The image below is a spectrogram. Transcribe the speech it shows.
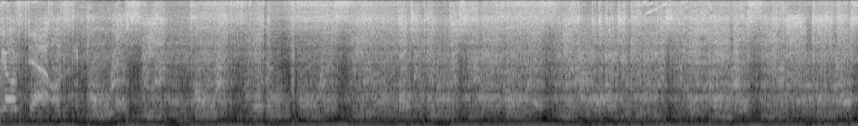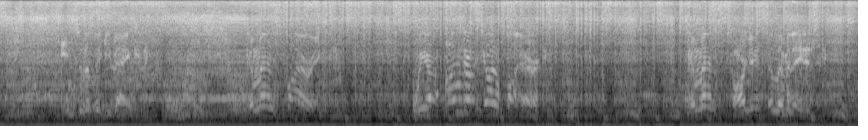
Tango down. Into the piggy bank. Commence firing. We are under gunfire. Commence target eliminated.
